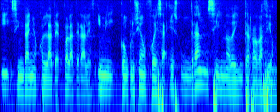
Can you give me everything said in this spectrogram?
y sin daños colaterales. Y mi conclusión fue esa, es un gran signo de interrogación.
